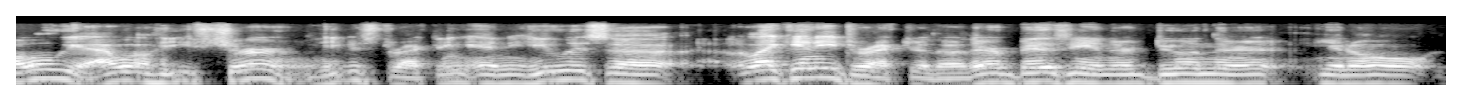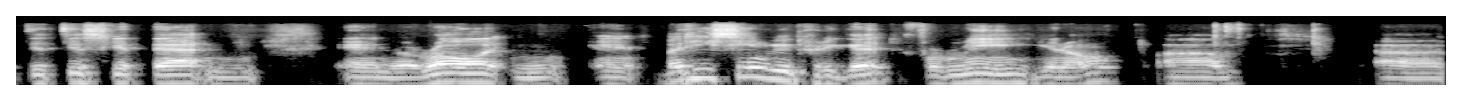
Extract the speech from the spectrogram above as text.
Oh yeah, well he sure he was directing, and he was uh, like any director though. They're busy and they're doing their, you know, this get that and and roll it and and. But he seemed to be pretty good for me, you know. Um, uh,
